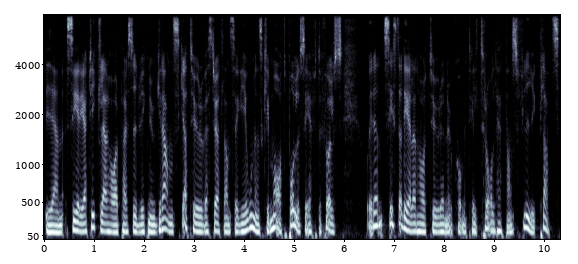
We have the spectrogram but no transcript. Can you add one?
I en serie artiklar har Per Sydvik nu granskat hur Västra Götalandsregionens klimatpolicy efterföljs och i den sista delen har turen nu kommit till Trollhättans flygplats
